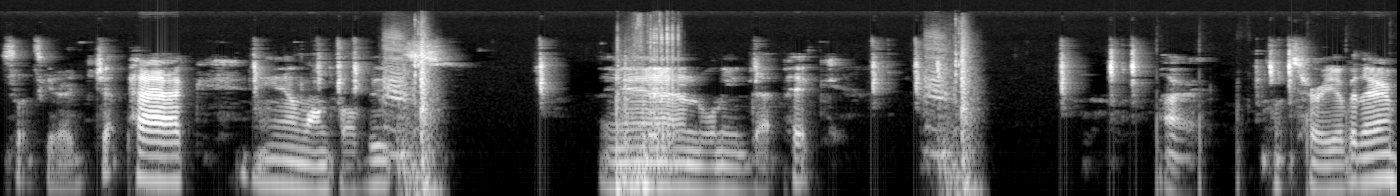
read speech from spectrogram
So let's get our jetpack and long fall boots, and we'll need that pick. Alright. Let's hurry over there.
